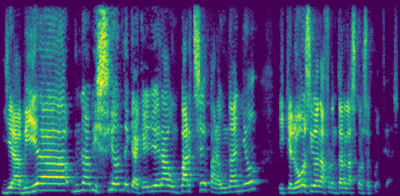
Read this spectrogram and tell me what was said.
Y había una visión de que aquello era un parche para un año y que luego se iban a afrontar las consecuencias.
